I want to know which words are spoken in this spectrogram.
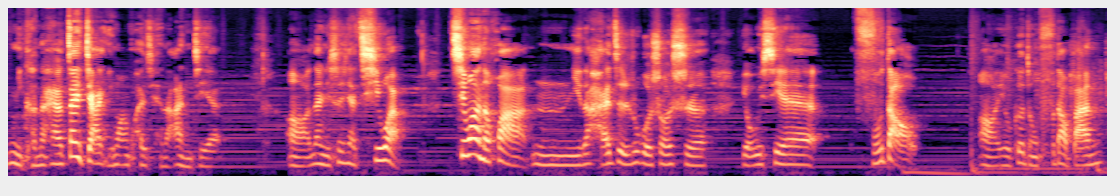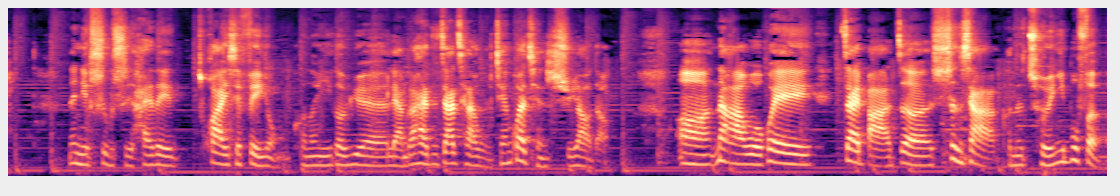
你可能还要再加一万块钱的按揭，啊，那你剩下七万。七万的话，嗯，你的孩子如果说是有一些辅导，啊，有各种辅导班，那你是不是还得花一些费用？可能一个月两个孩子加起来五千块钱是需要的，嗯，那我会再把这剩下可能存一部分，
